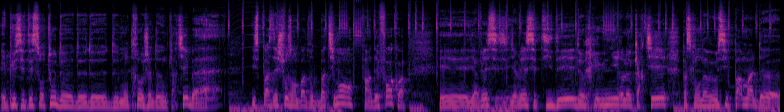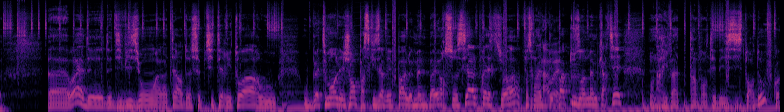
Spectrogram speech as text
Et puis c'était surtout de, de- de- de montrer aux jeunes de notre quartier, bah, il se passe des choses en bas de votre bâtiment, enfin des fois quoi. Et il y avait ces- il y avait cette idée de réunir le quartier, parce qu'on avait aussi pas mal de... euh, ouais, de, de divisions à l'intérieur de ce petit territoire où, où bêtement les gens, parce qu'ils avaient pas le même bailleur social presque, tu vois, parce qu'on habitait Ah ouais. pas tous dans le même quartier, on arrivait à t'inventer des histoires de ouf quoi.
